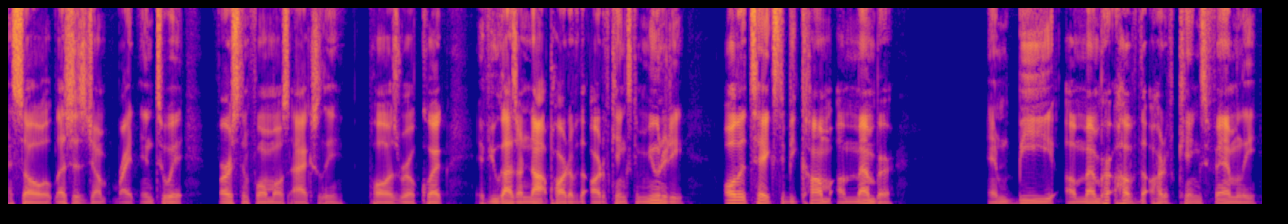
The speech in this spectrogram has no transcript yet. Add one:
And so let's just jump right into it. First and foremost, actually, pause real quick. If you guys are not part of the Art of Kings community, all it takes to become a member and be a member of the Art of Kings family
